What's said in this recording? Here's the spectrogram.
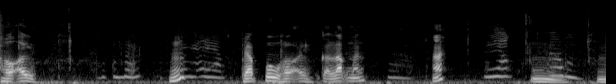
ហៅអីប្រាប់ពូហៅអីកលឹកមិនយ៉ាក់អឺ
